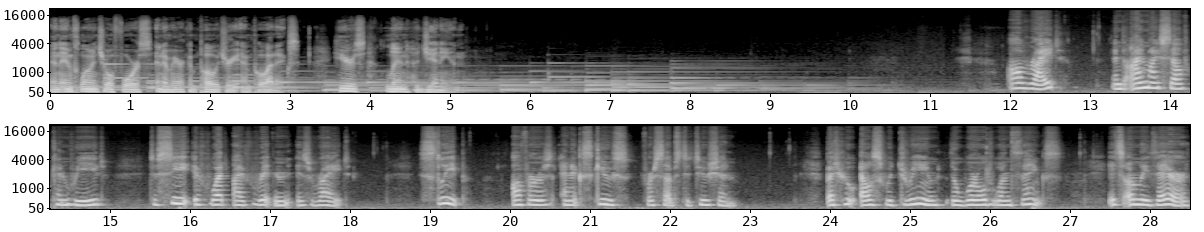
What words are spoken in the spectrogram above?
an influential force in American poetry and poetics. Here's Lyn Hejinian. I'll write, and I myself can read to see if what I've written is right. Sleep offers an excuse for substitution. But who else would dream the world one thinks? It's only there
